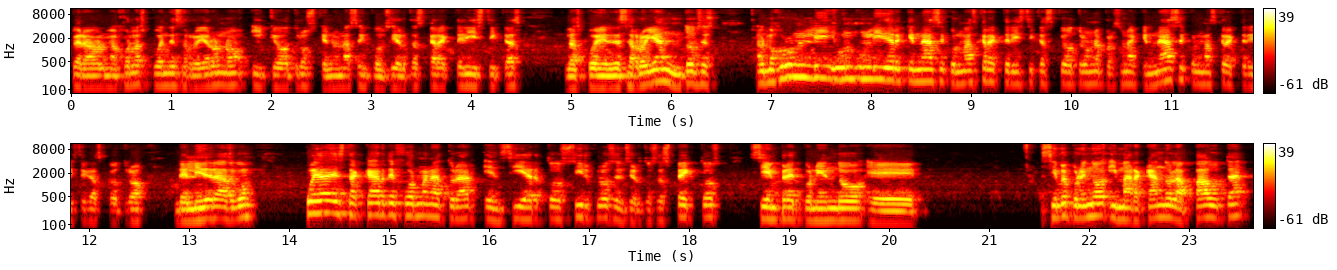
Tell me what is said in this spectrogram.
pero a lo mejor las pueden desarrollar o no, y que otros que no nacen con ciertas características las pueden desarrollar. Entonces, a lo mejor un, un, líder que nace con más características que otro, una persona que nace con más características que otro del liderazgo, pueda destacar de forma natural en ciertos círculos, en ciertos aspectos, siempre poniendo, eh, siempre poniendo y marcando la pauta,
